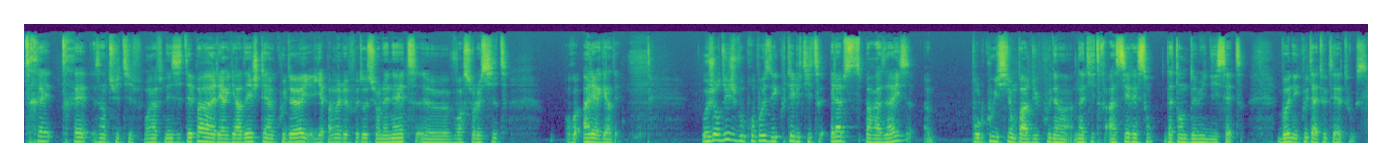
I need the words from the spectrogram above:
très très intuitif. Bref, n'hésitez pas à aller regarder, jeter un coup d'œil. Il y a pas mal de photos sur le net, euh, voir sur le site. Allez regarder. Aujourd'hui, je vous propose d'écouter le titre Elapsed Paradise. Pour le coup, ici, on parle du coup d'un titre assez récent, datant de 2017. Bonne écoute à toutes et à tous.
